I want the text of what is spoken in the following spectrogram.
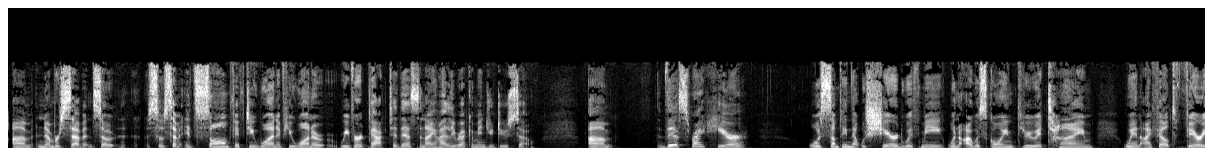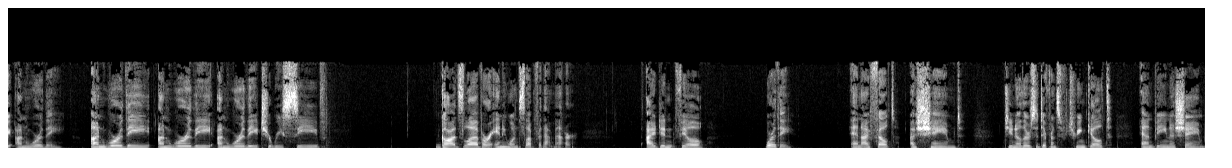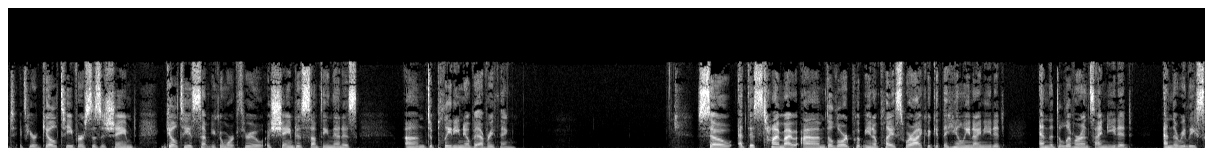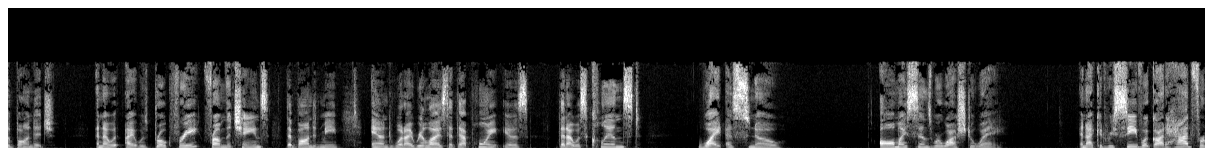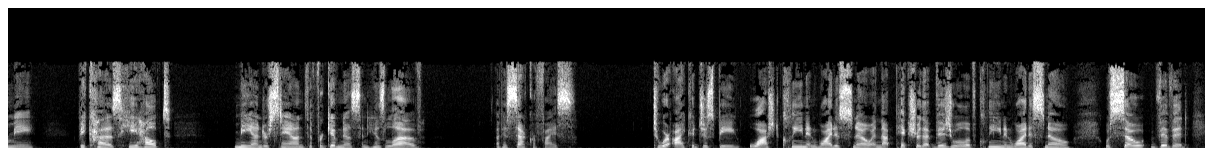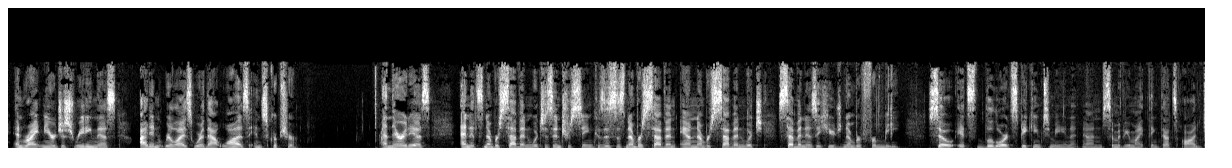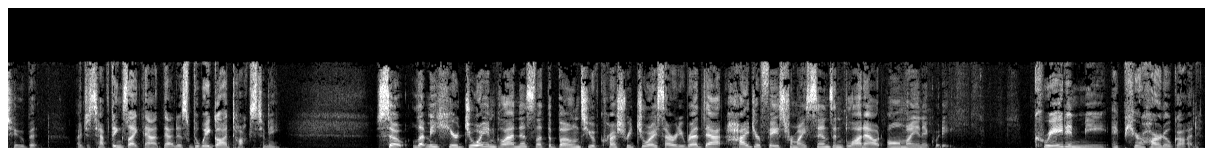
um, number seven. So, so seven. It's Psalm fifty-one. If you want to revert back to this, and I highly recommend you do so. Um, this right here was something that was shared with me when I was going through a time when I felt very unworthy unworthy, unworthy, unworthy to receive God's love or anyone's love for that matter. I didn't feel worthy and I felt ashamed. Do you know there's a difference between guilt and being ashamed? If you're guilty versus ashamed, guilty is something you can work through, ashamed is something that is um, depleting of everything. So at this time, I, um, the Lord put me in a place where I could get the healing I needed and the deliverance I needed and the release of bondage and I, w- I was broke free from the chains that bonded me. And what I realized at that point is that I was cleansed, white as snow. All my sins were washed away. And I could receive what God had for me because He helped me understand the forgiveness and His love of His sacrifice to where I could just be washed clean and white as snow. And that picture, that visual of clean and white as snow, was so vivid. And right near just reading this, I didn't realize where that was in Scripture. And there it is. And it's number seven, which is interesting because this is number seven and number seven, which seven is a huge number for me. So it's the Lord speaking to me. And, and some of you might think that's odd too, but I just have things like that. That is the way God talks to me. So let me hear joy and gladness. Let the bones you have crushed rejoice. I already read that. Hide your face from my sins and blot out all my iniquity. Create in me a pure heart, O God,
